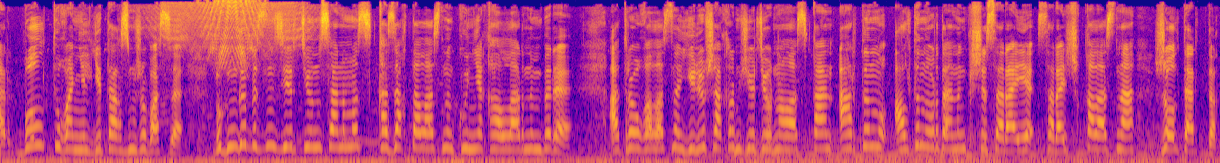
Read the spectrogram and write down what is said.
достар бұл туған елге тағзым жобасы. Бүгінгі біздің зерттеу нысанымыз қазақ даласының көне қалаларының бірі. Атырау қаласына елу шақырым жерде орналасқан артын, алтын орданың кіші сарайы сарайшық қаласына жол тарттық.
